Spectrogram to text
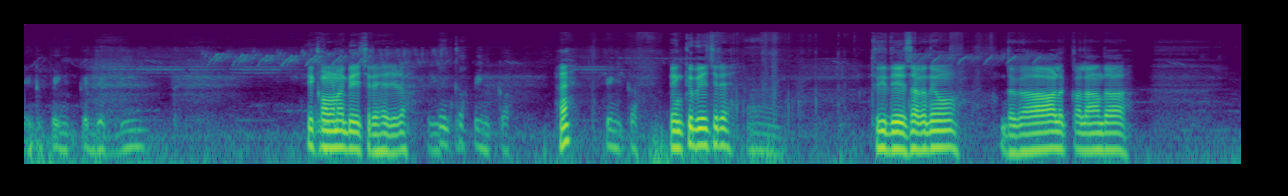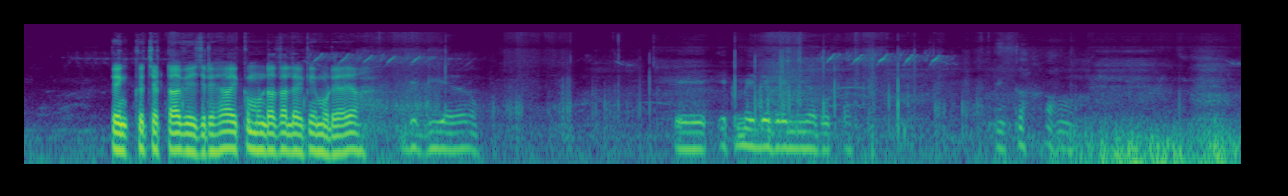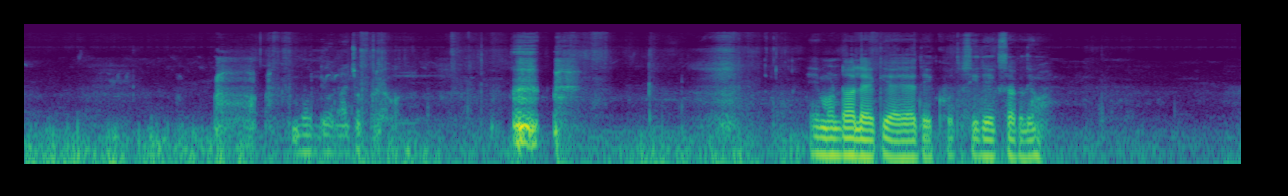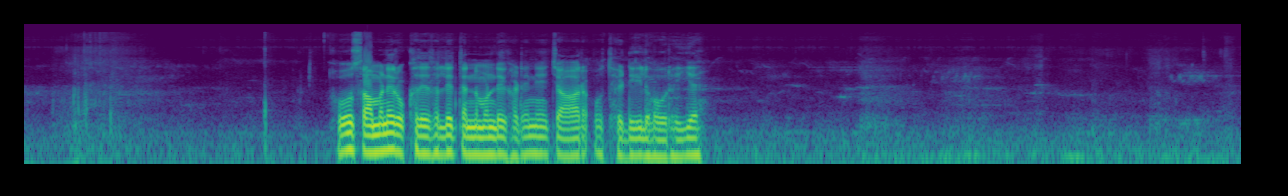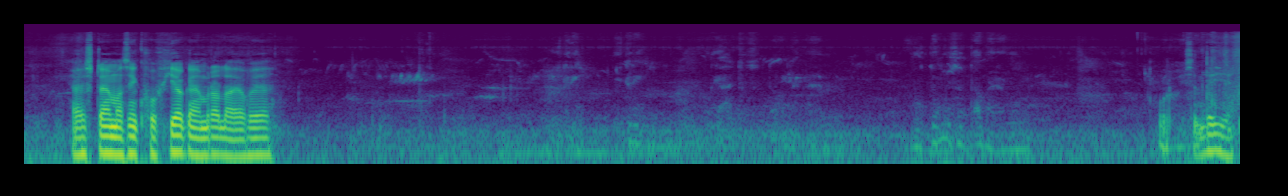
ਇੱਕ ਪਿੰਕ ਜੱਗੀ। ਇਹ ਕੌਣ ਵੇਚ ਰਿਹਾ ਜਿਹੜਾ। Pink pink. ਹੈ? ਪਿੰਕ। ਪਿੰਕ ਵੇਚ ਰਿਹਾ? ਹਾਂ। ਤੁਸੀਂ ਦੇਖ ਸਕਦੇ ਹੋ ਦਗਾਲ ਕਲਾਂ ਦਾ ਪਿੰਕ ਚੱਟਾ ਵੇਚ ਰਿਹਾ। ਇੱਕ ਮੁੰਡਾ ਤਾਂ ਲੈ ਕੇ ਮੁੜਿਆ ਆ। ਜੱਗੀ ਹੈ ਇਹਦਾ ਤੇ ਇੱਕ ਮੇਲੇ ਪ੍ਰੇਮੀ ਦਾ ਪੋਤਾ ਪਿੰਕ ਆਹੋ। ਬੋਲਿਓ ਨਾ ਚੁੱਪ ਰਹੋ। ਇਹ ਮੁੰਡਾ ਲੈ ਕੇ ਆਇਆ, ਦੇਖੋ ਤੁਸੀਂ ਦੇਖ ਸਕਦੇ ਹੋ। ਉਹ ਸਾਹਮਣੇ ਰੁੱਖ ਦੇ ਥੱਲੇ ਤਿੰਨ ਮੁੰਡੇ ਖੜੇ ਨੇ, ਚਾਰ ਉੱਥੇ ਡੀਲ ਹੋ ਰਹੀ ਹੈ। ਇਸ ਟਾਈਮ ਅਸੀਂ ਖੁਫੀਆ ਕੈਮਰਾ ਲਾਇਆ ਹੋਇਆ ਹੈ। ਹੋਰ ਵੀ ਸਿੱਧਾ ਹੀ।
